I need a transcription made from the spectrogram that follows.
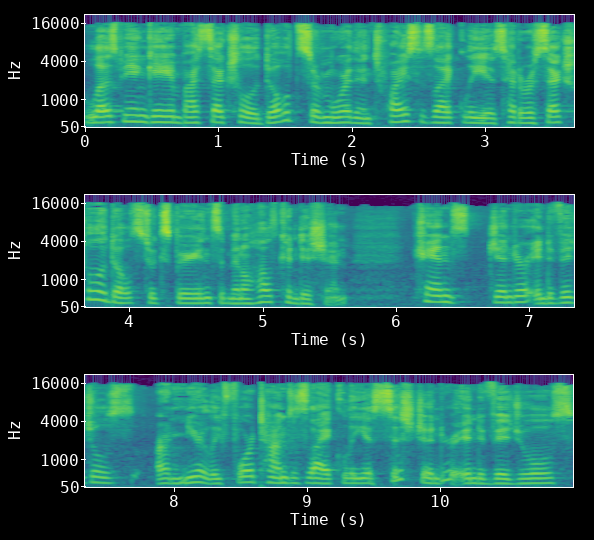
Lesbian, gay, and bisexual adults are more than twice as likely as heterosexual adults to experience a mental health condition. Transgender individuals are nearly four times as likely as cisgender individuals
